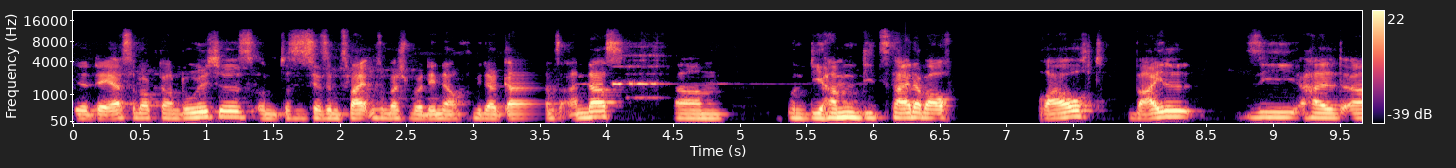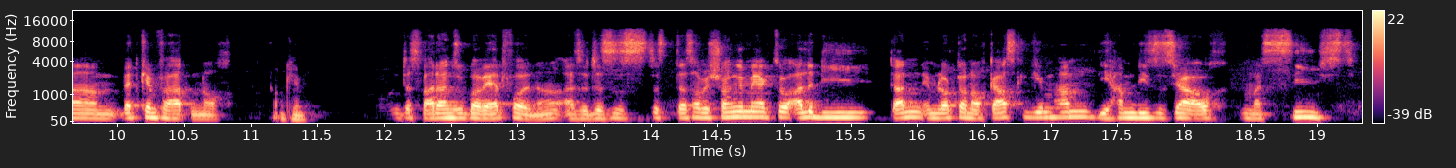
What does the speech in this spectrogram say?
ja. der erste Lockdown durch ist. Und das ist jetzt im zweiten zum Beispiel bei denen auch wieder ganz anders. Ähm, und die haben die Zeit aber auch braucht, weil sie halt ähm, Wettkämpfe hatten noch. Okay. Und das war dann super wertvoll. Ne? Also das ist, das, das habe ich schon gemerkt. So alle, die dann im Lockdown auch Gas gegeben haben, die haben dieses Jahr auch massivst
